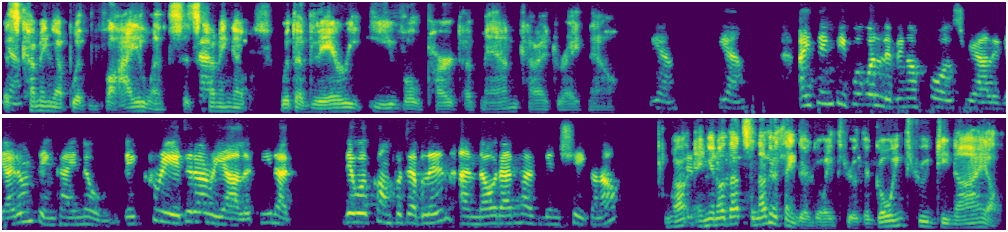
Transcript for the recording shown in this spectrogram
It's yeah. coming up with violence. It's coming up with a very evil part of mankind right now. Yeah, yeah. I think people were living a false reality. I don't think I know. They created a reality that they were comfortable in, and now that has been shaken up. Well, and you know, that's another thing they're going through. They're going through denial.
